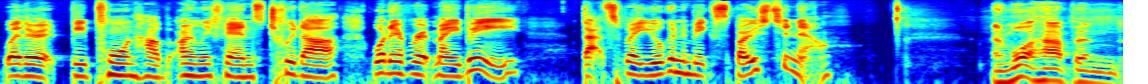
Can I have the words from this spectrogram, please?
whether it be Pornhub, OnlyFans, Twitter, whatever it may be. That's where you're going to be exposed to now. And what happened,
